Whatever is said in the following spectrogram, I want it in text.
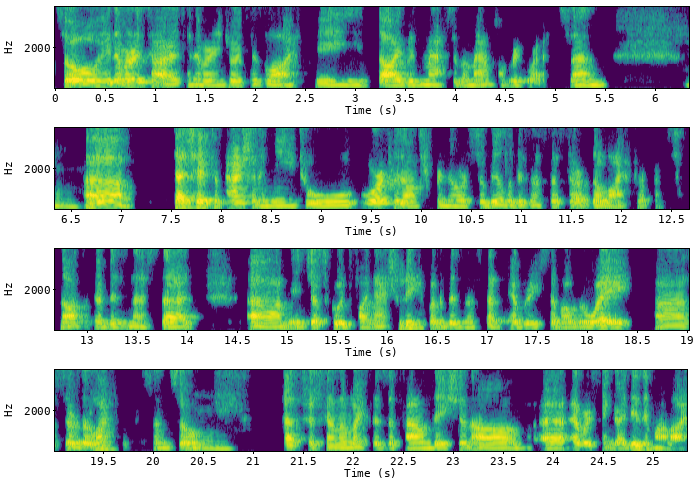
So he never retired. He never enjoyed his life. He died with massive amount of regrets. And mm that shaped a passion in me to work with entrepreneurs to build a business that serves their life purpose, not a business that um, is just good financially, but a business that every step of the way uh, serves their life purpose. And so mm. that's just kind of like as the foundation of uh, everything I did in my life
